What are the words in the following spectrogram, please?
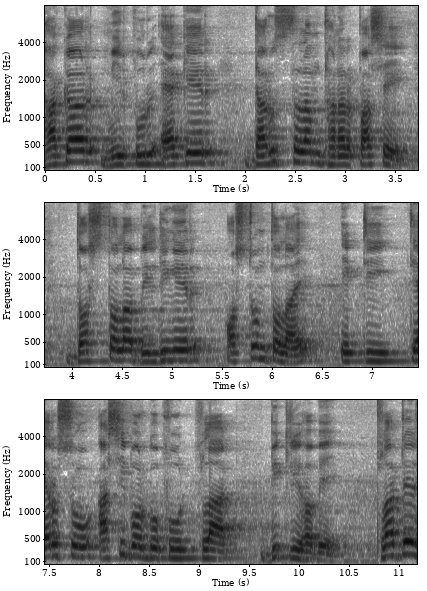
ঢাকার মিরপুর একের দারুসালাম থানার পাশে দশতলা বিল্ডিংয়ের অষ্টম তলায় একটি তেরোশো আশি বর্গফুট ফ্ল্যাট বিক্রি হবে। ফ্ল্যাটের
